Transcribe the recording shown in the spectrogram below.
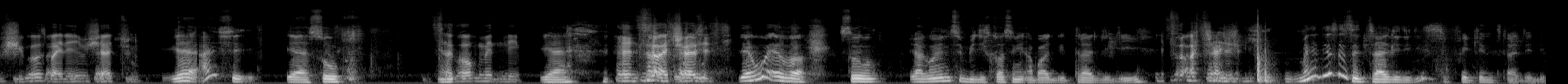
she goes by the name Shatu. Yeah, Aisha. Yeah, so It's a government name. yeah. And so I tried it. yeah, whatever. So we are going to be discussing about the tragedy. It's not a tragedy. Man, this is a tragedy. This is a freaking tragedy.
